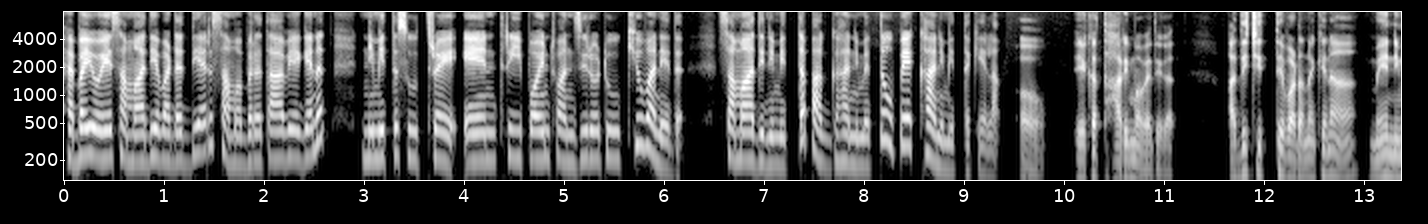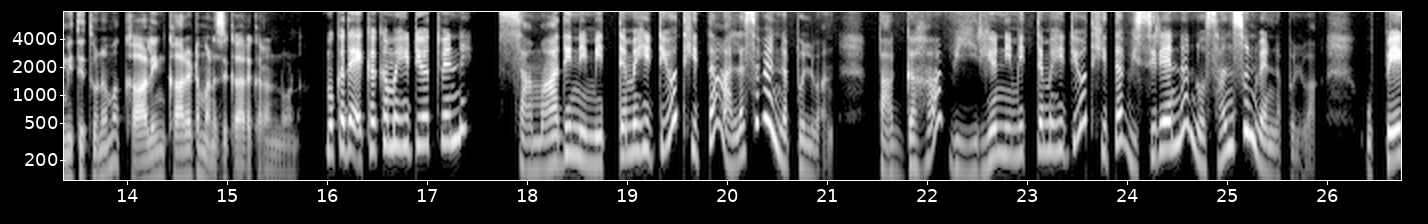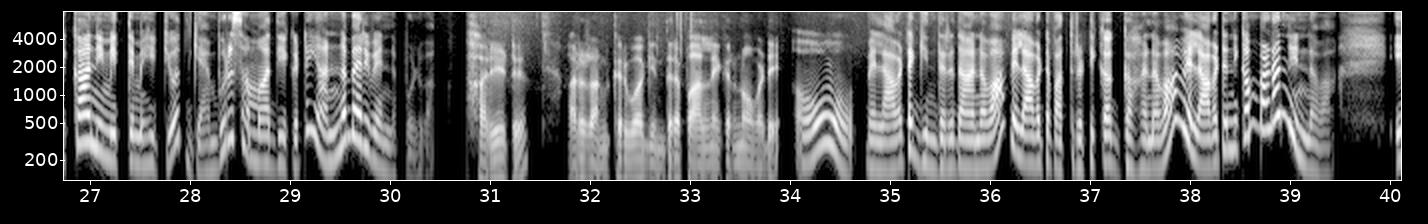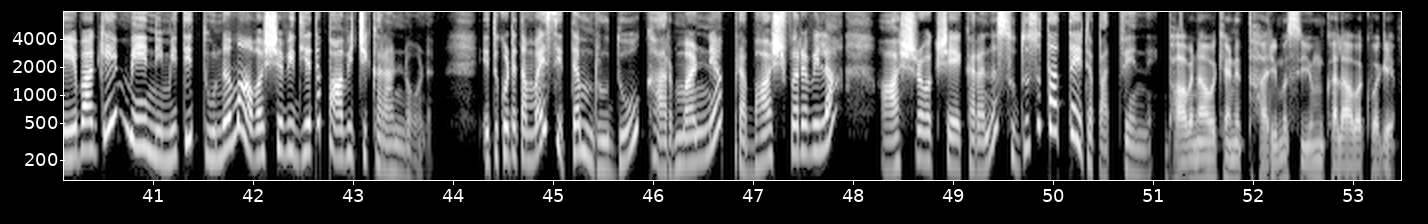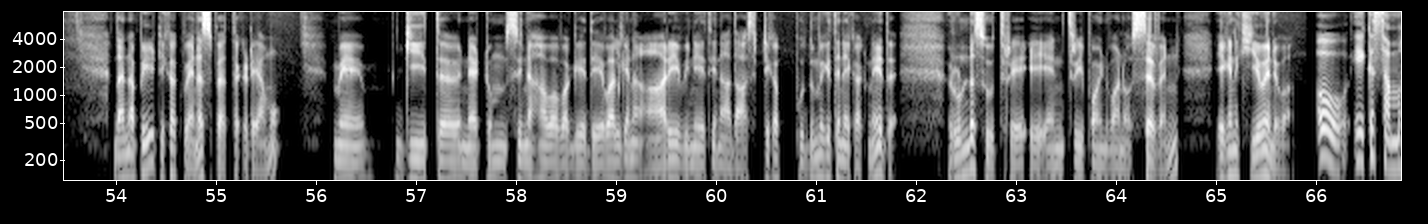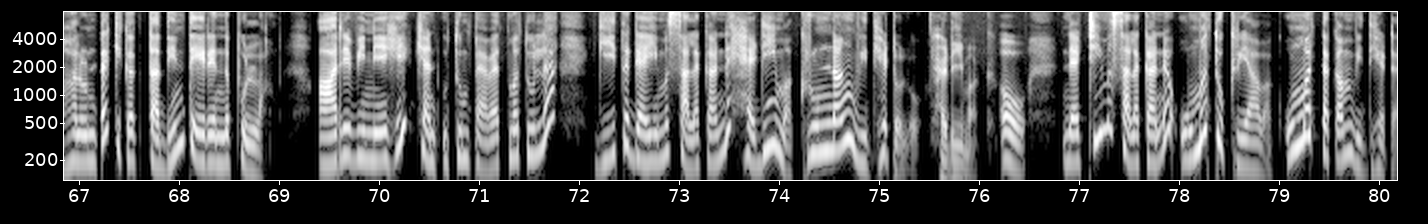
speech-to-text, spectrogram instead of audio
හැබැයි ඔය සමාධිය වඩද්දී අර සමබරතාවය ගැනත් නිමිත්ත සූත්‍රයේ AN 3.102 කියව නේද? සමාධි නිමිත්ත, පග්ඝා නිමිත්ත, උපේක්ඛා නිමිත්ත කියලා. ඔව්. ඒකත් හරිම වැදගත්. අදිචිත්තේ වඩන කෙනා මේ නිමිති තුනම කාලින් කාලයට මනසිකාර කරන්න ඕන. මොකද එකකම හිටියොත් වෙන්නේ සමාධි නිමිත්තෙම හිටියොත් හිත අලස වෙන්න පුළුවන්. පග්ගහ වීරිය නිමිත්තෙම හිටියොත් හිත විසිරෙන්න නොසන්සුන් වෙන්න පුළුවන්. උපේකා නිමිත්තෙම හිටියොත් ගැඹුරු සමාධියකට යන්න බැරි වෙන්න පුළුවන්. හරියට අර රන් කරුවා ගින්දර පාලනය කරනවා වඩේ ඕ වෙලාවට ගින්දර දානවා වෙලාවට වතුර ටිකක් ගහනවා වෙලාවට නිකන් බලන් ඉන්නවා. ඒ වගේ මේ නිමිති තුනම අවශ්‍ය විදිහට පාවිච්චි කරන්න ඕන. එතකොට තමයි සිත මෘදු කර්මණ්‍ය ප්‍රභාෂ්වර වෙලා ආශ්‍රවක්ෂය කරන සුදුසු තත්ත්වයටපත් වෙන්නේ. භාවනාව කියන්නේ හරිම සියුම් කලාවක් වගේ. දැන් අපි ටිකක් වෙනස් පැත්තකට යමු. මේ ගීත, නැටුම්, සිනහව වගේ දේවල් ගැන ආර්ය විනයේ තියෙන අදහස් ටිකක් පුදුම හිතෙන එකක් නේද? රුණ්ඩ සූත්‍රයේ AN 3.107 ඒ ගැන කියවෙනවා. ඕ ඒක සමහරුන්ට කිකක් තදින් තේරෙන්න පුළුවන්. ආර්ය විනයෙහි කැන් උතුම් පැවැත්ම තුල ගීත ගැයීම සලකන්නේ හැඩීමක් රුණ්ණන් විදිහටලු. හැඩීමක්. ඔව් නැටීම සලකන්නේ උමතු ක්‍රියාවක් උමත්තකම් විදිහට.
